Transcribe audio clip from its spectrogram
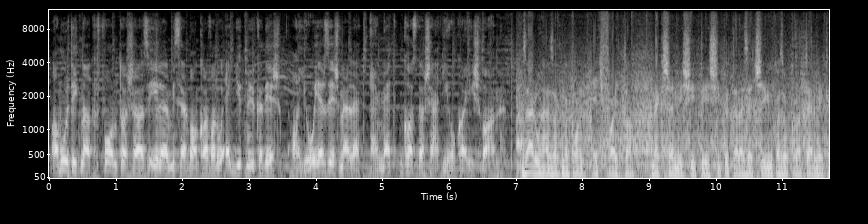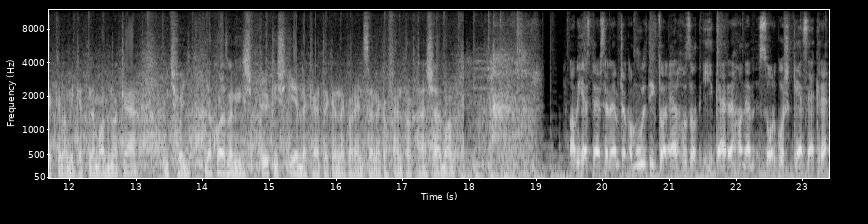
A multiknak fontos az élelmiszerbankkal való együttműködés, a jó érzés mellett ennek gazdasági oka is van. Az áruházaknak van egyfajta megsemmisítési kötelezettségük azokkal a termékekkel, amiket nem adnak el, úgyhogy gyakorlatilag is, ők is érdekeltek ennek a rendszernek a fenntartásában amihez persze nem csak a multiktól elhozott ételre, hanem szorgos kezekre,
